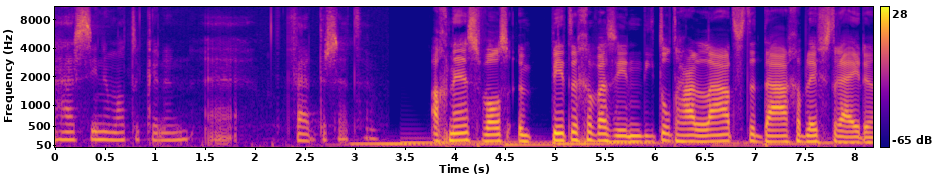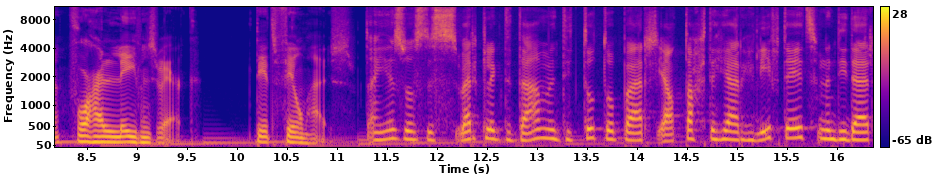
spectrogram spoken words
haar cinema te kunnen uh, verder zetten. Agnes was een pittige wazin die tot haar laatste dagen bleef strijden voor haar levenswerk. Dit filmhuis. Agnes was dus werkelijk de dame die tot op haar ja, 80-jarige leeftijd, en die daar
